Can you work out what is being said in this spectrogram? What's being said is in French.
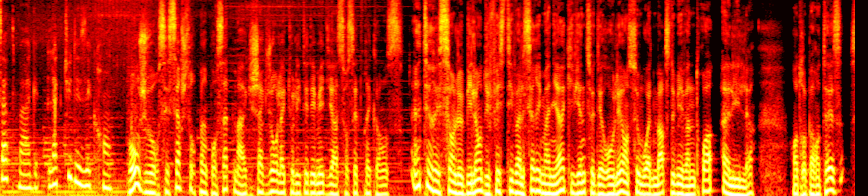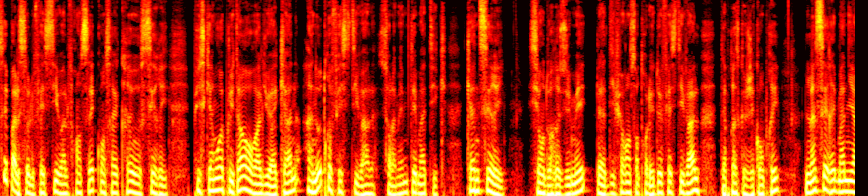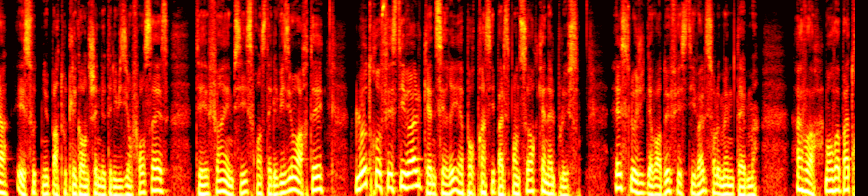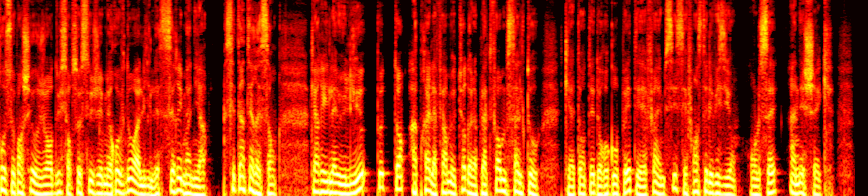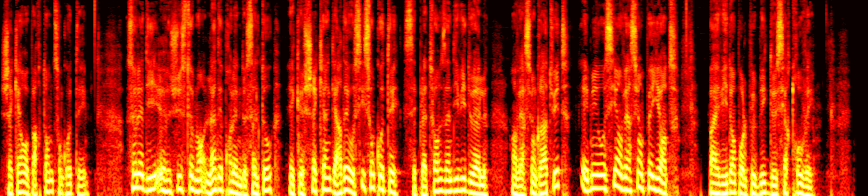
Satmag, l'actu des écrans. Bonjour, c'est Serge Surpin pour Satmag, chaque jour l'actualité des médias sur cette fréquence. Intéressant le bilan du festival Sérimania qui vient de se dérouler en ce mois de mars 2023 à Lille. Entre parenthèses, c'est pas le seul festival français consacré aux séries, puisqu'un mois plus tard aura lieu à Cannes un autre festival sur la même thématique, Cannes Série. Si on doit résumer la différence entre les deux festivals, d'après ce que j'ai compris, l'Insérémania est soutenu par toutes les grandes chaînes de télévision françaises, TF1, M6, France Télévisions, Arte. L'autre festival, Cannes a pour principal sponsor Canal+. Est-ce logique d'avoir deux festivals sur le même thème? À voir. Mais on va pas trop se pencher aujourd'hui sur ce sujet, mais revenons à Lille, Sérimania. C'est intéressant, car il a eu lieu peu de temps après la fermeture de la plateforme Salto, qui a tenté de regrouper TF1, M6 et France Télévisions. On le sait, un échec, chacun repartant de son côté. Cela dit, euh, justement, l'un des problèmes de Salto est que chacun gardait aussi son côté, ses plateformes individuelles, en version gratuite, et mais aussi en version payante. Pas évident pour le public de s'y retrouver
